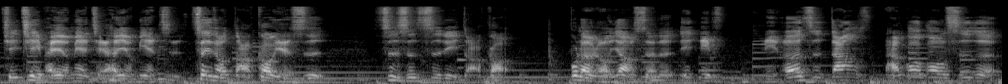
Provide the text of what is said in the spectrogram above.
亲戚朋友面前很有面子。这种祷告也是自私自利祷告，不能荣耀神的。你你你儿子当航空公司的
